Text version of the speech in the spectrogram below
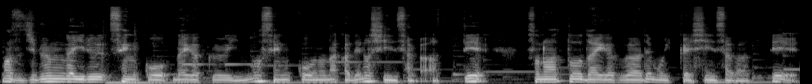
まず自分がいる専攻、大学院の専攻の中での審査があって、その後大学側でもう一回審査があって、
